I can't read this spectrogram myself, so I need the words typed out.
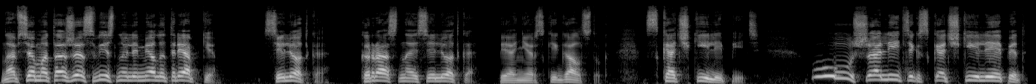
На всем этаже свистнули мелы тряпки. Селедка. Красная селедка. Пионерский галстук. Скачки лепить. У, шалитик скачки лепит.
